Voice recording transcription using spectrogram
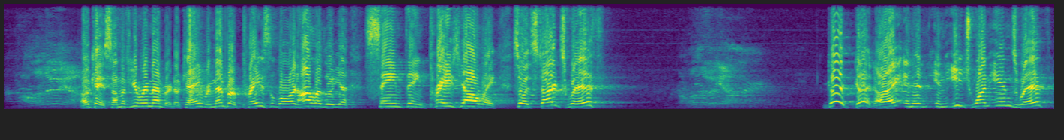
Hallelujah. Okay, some of you remembered, okay? Remember, praise the Lord, hallelujah, same thing, praise Yahweh. So it starts with Hallelujah. Good, good, all right? And then in each one ends with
